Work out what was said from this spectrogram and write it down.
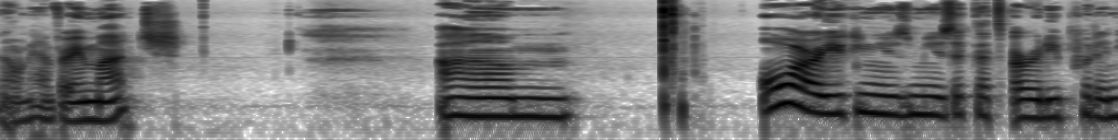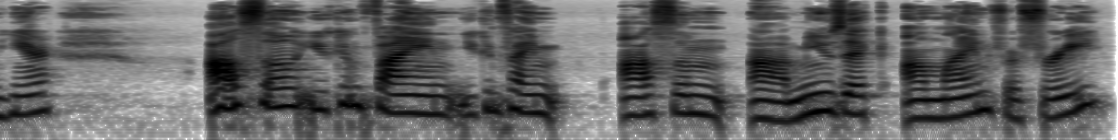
I don't have very much. Um, or you can use music that's already put in here. Also, you can find you can find awesome uh, music online for free.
